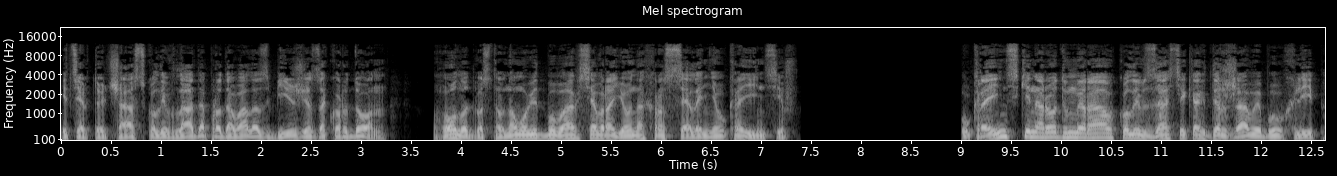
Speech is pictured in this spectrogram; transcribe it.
і це в той час, коли влада продавала збіжжя за кордон. Голод в основному відбувався в районах розселення українців. Український народ вмирав, коли в засіках держави був хліб.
